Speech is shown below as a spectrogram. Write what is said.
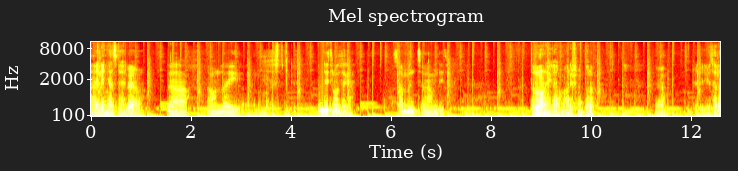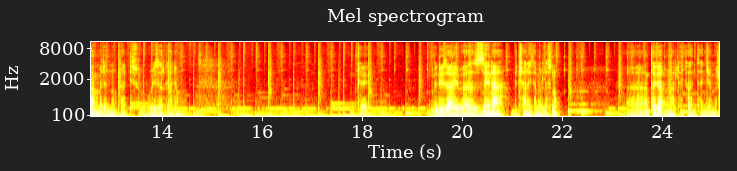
ኃይለኛ ፀሐይ ነው ያው። አሁን ላይ እንዴት ነው አንተ ጋር? ሳምንት ምናምን እንዴት? ጥሩ ነው እኔ ጋርም አሪፍ ነበረ። የተላመድን ነው ከአዲሱ weather ጋር ደግሞ እንግዲህ ዛሬ በዜና ብቻ ነው የተመለስነው አንተ ጋር ምን ከአንተን ጀምር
